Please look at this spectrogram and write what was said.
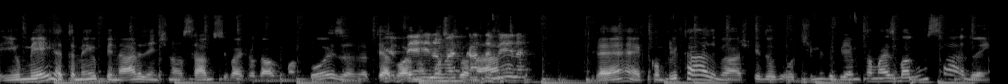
E o meia também, o Pinares, a gente não sabe se vai jogar alguma coisa. Até o agora PR não, não vai ficar nada. também, né? É, é complicado, meu. Acho que do- o time do Grêmio tá mais bagunçado, hein?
